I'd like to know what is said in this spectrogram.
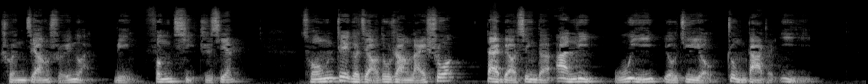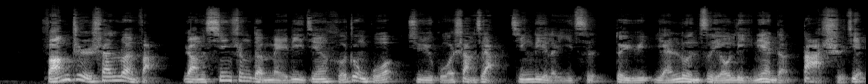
春江水暖、领风气之先。从这个角度上来说，代表性的案例无疑又具有重大的意义。防治山乱法让新生的美利坚合众国举国上下经历了一次对于言论自由理念的大实践，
